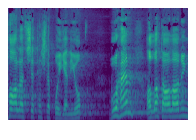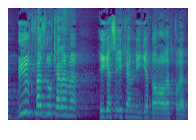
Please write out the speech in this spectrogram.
holaticha tashlab qo'ygani yo'q. Bu ham alloh taoloning buyuk fazlu karami egasi ekanligiga dalolat qiladi.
